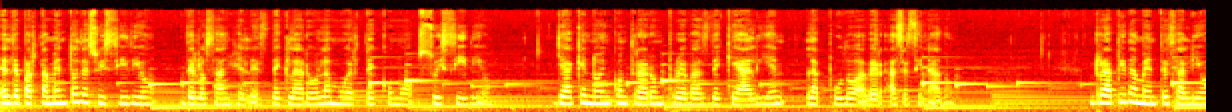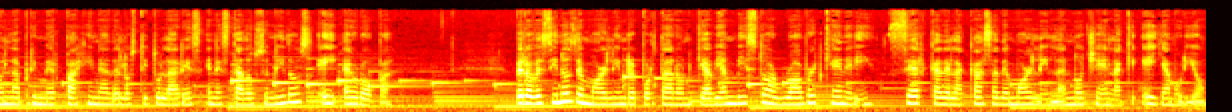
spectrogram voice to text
El Departamento de Suicidio de Los Ángeles declaró la muerte como suicidio ya que no encontraron pruebas de que alguien la pudo haber asesinado. Rápidamente salió en la primera página de los titulares en Estados Unidos e Europa. Pero vecinos de Marlene reportaron que habían visto a Robert Kennedy cerca de la casa de Marlene la noche en la que ella murió.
